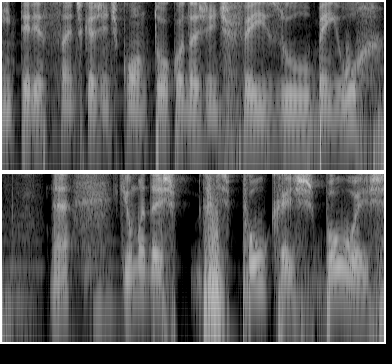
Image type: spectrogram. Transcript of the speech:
interessante que a gente contou quando a gente fez o Ben-Hur, né? Que uma das, das poucas boas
